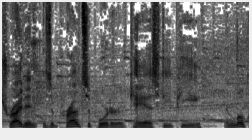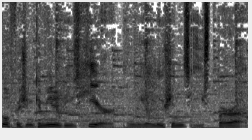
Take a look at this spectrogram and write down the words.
Trident is a proud supporter of KSDP and local fishing communities here in the Aleutians East Borough.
